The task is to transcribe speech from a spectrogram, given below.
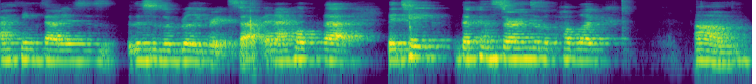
I think that is, is this is a really great step, and I hope that they take the concerns of the public. Um,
